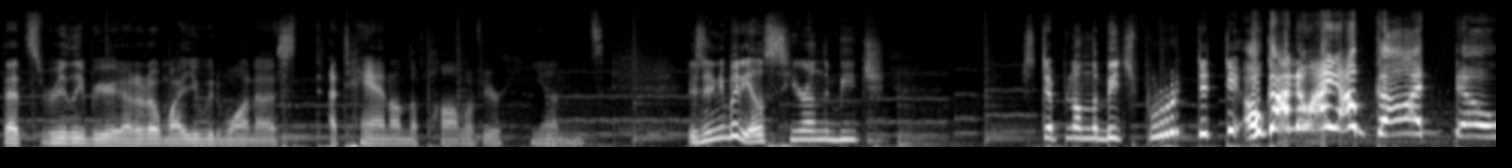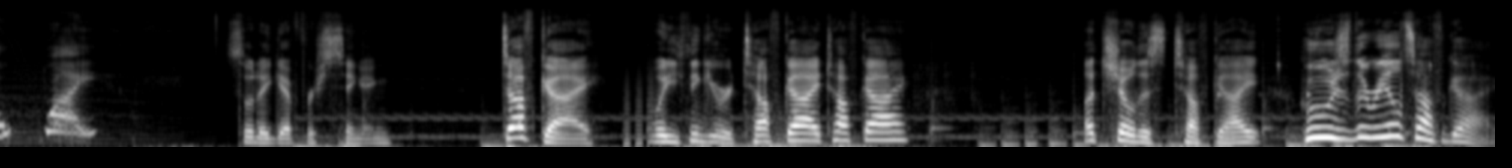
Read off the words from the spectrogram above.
That's really weird. I don't know why you would want a, a tan on the palm of your hands. Is there anybody else here on the beach? Stepping on the beach. Oh god, no, I, oh god, no. Why? So they get for singing. Tough guy. What, do you think you're a tough guy, tough guy? Let's show this tough guy. Who's the real tough guy?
